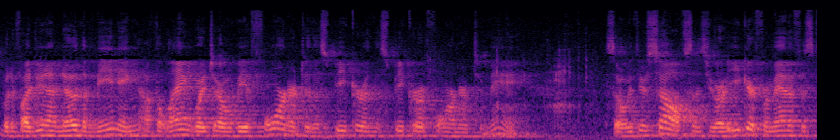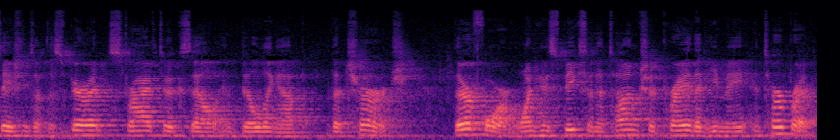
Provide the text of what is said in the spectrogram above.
But if I do not know the meaning of the language, I will be a foreigner to the speaker, and the speaker a foreigner to me. So, with yourself, since you are eager for manifestations of the Spirit, strive to excel in building up the church. Therefore, one who speaks in a tongue should pray that he may interpret.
